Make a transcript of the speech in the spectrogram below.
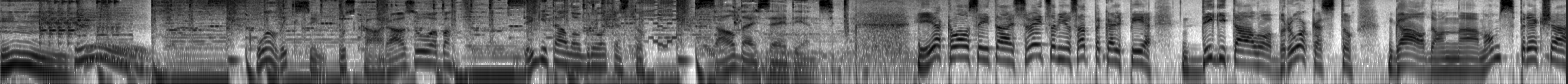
Mm. Mm. Ko liksim uz kārā zoba? Digitālo brokastu saldais ēdiens. Ja klausītāji, sveicam jūs atpakaļ pie digitālo brokastu galda, un mums priekšā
